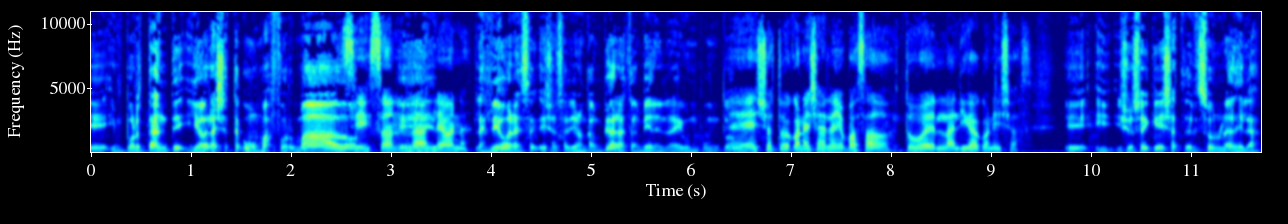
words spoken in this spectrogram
eh, importante y ahora ya está como más formado. Sí, son Eh, las leonas. Las leonas, ellas salieron campeonas también en algún punto. Eh, yo estuve con ellas el año pasado, estuve en la liga con ellas. Eh, y, y yo sé que ellas son una de las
